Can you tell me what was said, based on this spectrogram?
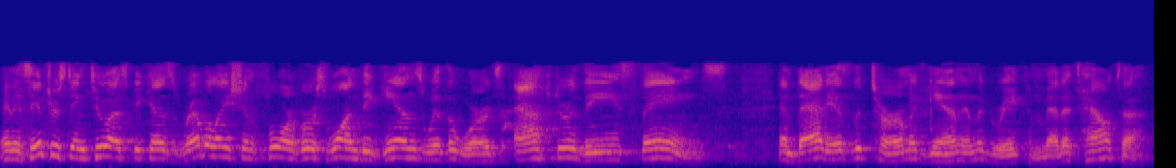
And it's interesting to us because Revelation 4, verse 1, begins with the words, after these things. And that is the term again in the Greek, metatauta.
